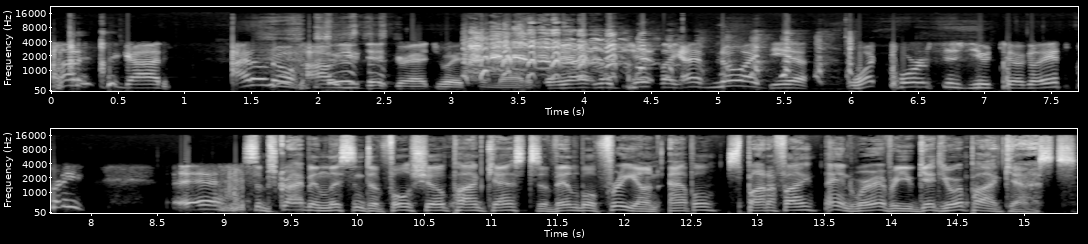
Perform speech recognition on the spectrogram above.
honest to God, I don't know how you did graduate from that. Like, I, legit, like I have no idea what courses you took. Like, it's pretty. Uh, Subscribe and listen to full show podcasts available free on Apple, Spotify, and wherever you get your podcasts.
